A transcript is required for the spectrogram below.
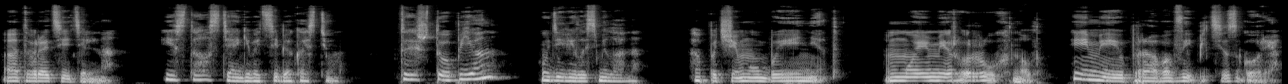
«Отвратительно» и стал стягивать себе костюм. «Ты что, пьян?» – удивилась Милана. «А почему бы и нет? Мой мир рухнул. Имею право выпить из горя»,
